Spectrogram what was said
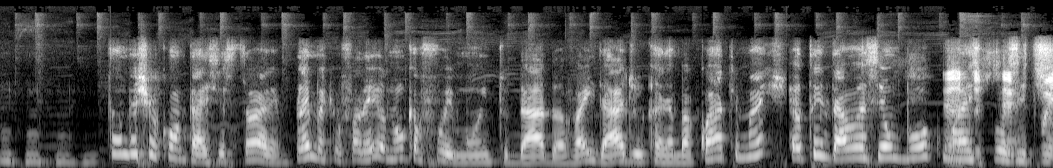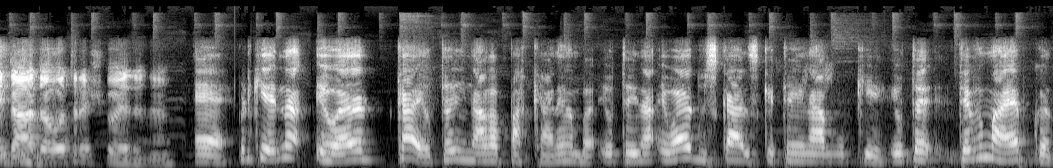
Então deixa eu contar essa história. Lembra que eu falei, eu nunca fui muito dado à vaidade, o caramba 4, mas eu tentava ser um pouco é, mais positivo. Foi dado a outras coisas, né? É, porque não, eu era Cara, eu treinava pra caramba. Eu, treinava, eu era dos caras que treinavam o quê? Eu te, teve uma época,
